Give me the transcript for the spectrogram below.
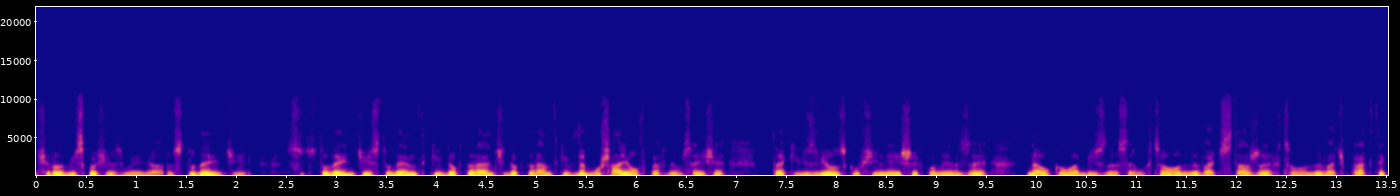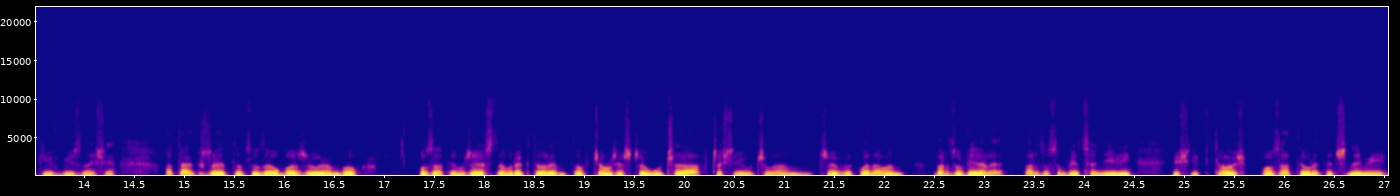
środowisko się zmienia. Studenci, studenci, studentki, doktoranci, doktorantki wymuszają w pewnym sensie takich związków silniejszych pomiędzy nauką a biznesem. Chcą odbywać staże, chcą odbywać praktyki w biznesie, a także to, co zauważyłem, bo poza tym, że jestem rektorem, to wciąż jeszcze uczę, a wcześniej uczyłem czy wykładałem bardzo wiele. Bardzo sobie cenili, jeśli ktoś poza teoretycznymi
